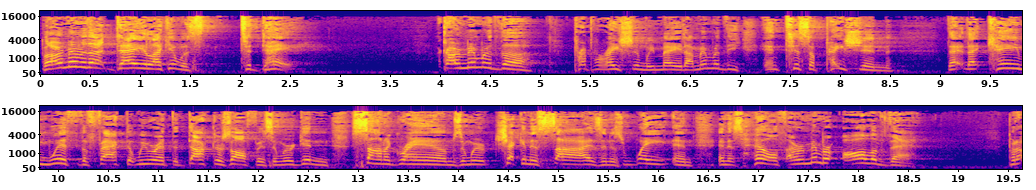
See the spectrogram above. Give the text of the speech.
But I remember that day like it was today. Like I remember the preparation we made. I remember the anticipation that, that came with the fact that we were at the doctor's office and we were getting sonograms and we were checking his size and his weight and, and his health. I remember all of that. But I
